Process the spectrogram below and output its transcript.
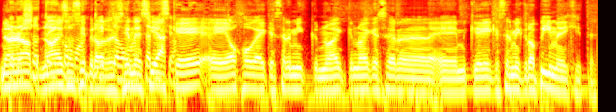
No, Pero no, no, no, eso sí, pero recién decías servicio. que, eh, ojo, que hay que ser, no hay, no hay que ser, eh, que hay que ser micropyme, dijiste.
